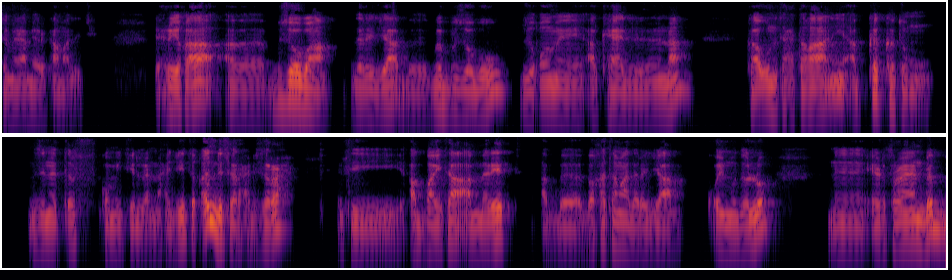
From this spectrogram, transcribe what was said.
ሰሜን ኣሜሪካ ማለት እዩ ድሕሪኡ ከዓ ብዞባ ደረጃ በብዞቡ ዝቆመ ኣካያድ ዘለና ካብኡ ንታሕቲ ከዓ ኣብ ከከተሙ ዝነጥፍ ኮሚቴ ኣለና ሕጂ እቲ ቀንዲ ስራሕ ዝስራሕ እቲ ኣብ ባይታ ኣብ መሬት ኣብ በከተማ ደረጃ ቆይሙ ዘሎ ንኤርትራውያን በቢ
